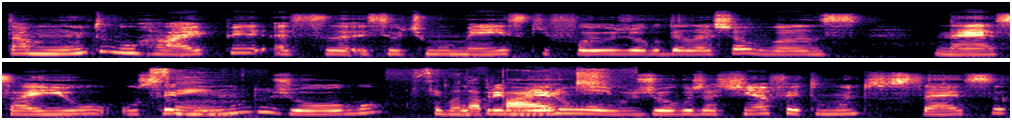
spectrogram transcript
tá muito no hype essa, esse último mês, que foi o jogo The Last of Us, né? Saiu o segundo jogo. Segunda o primeiro parte. jogo já tinha feito muito sucesso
